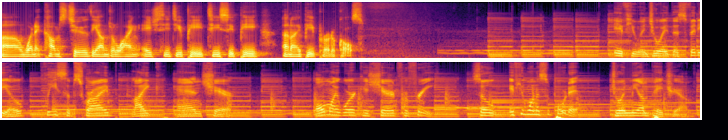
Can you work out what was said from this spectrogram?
uh, when it comes to the underlying HTTP, TCP, and IP protocols. If you enjoyed this video, please subscribe, like, and share. All my work is shared for free, so if you want to support it, join me on Patreon.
